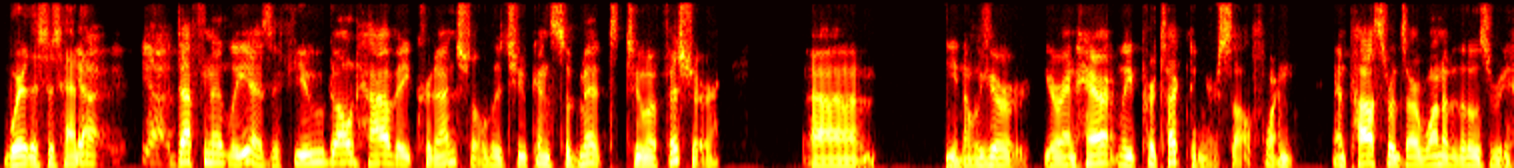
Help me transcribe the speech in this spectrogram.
where this is heading? Yeah, yeah, definitely is. If you don't have a credential that you can submit to a phisher, um, you know you're you're inherently protecting yourself. When and passwords are one of those re-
